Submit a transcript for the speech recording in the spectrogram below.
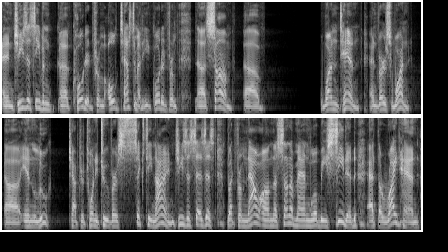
and Jesus even uh, quoted from Old Testament. He quoted from uh, Psalm uh, 110 and verse 1 uh, in Luke chapter 22, verse 69. Jesus says this, but from now on, the Son of Man will be seated at the right hand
